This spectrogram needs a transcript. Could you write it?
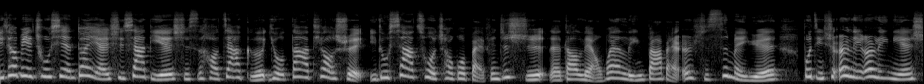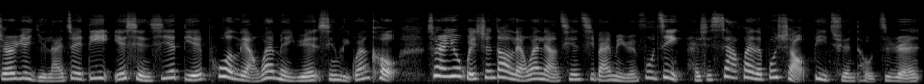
比特币出现断崖式下跌，十四号价格又大跳水，一度下挫超过百分之十，来到两万零八百二十四美元。不仅是二零二零年十二月以来最低，也险些跌破两万美元心理关口。虽然又回升到两万两千七百美元附近，还是吓坏了不少币圈投资人。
